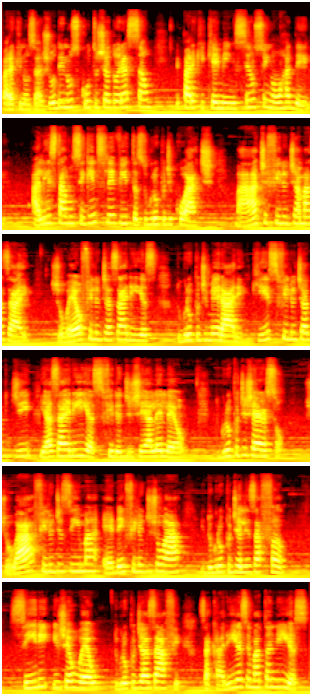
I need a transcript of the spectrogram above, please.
para que nos ajudem nos cultos de adoração e para que queimem incenso em honra dele. Ali estavam os seguintes levitas do grupo de Coate: Maate, filho de Amazai, Joel, filho de Azarias, do grupo de Merari, Quis, filho de Abdi, e Azarias, filho de Jealelel, grupo de Gerson, Joá, filho de Zima, Éden, filho de Joá, e do grupo de Elisafã, Siri e Jeuel, do grupo de Asaf, Zacarias e Matanias,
